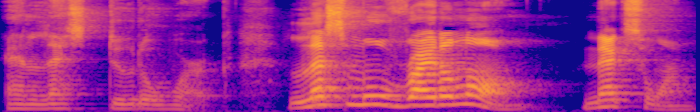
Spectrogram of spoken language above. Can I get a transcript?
and let's do the work. Let's move right along. Next one.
